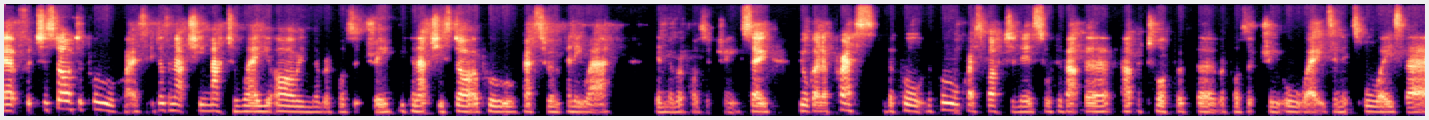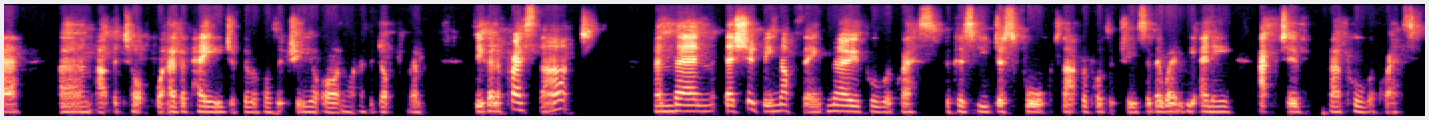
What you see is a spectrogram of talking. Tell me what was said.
uh, for, to start a pull request, it doesn't actually matter where you are in the repository. You can actually start a pull request from anywhere in the repository. So you're going to press the pull the pull request button is sort of at the at the top of the repository always and it's always there um, at the top whatever page of the repository you're on whatever document so you're going to press that and then there should be nothing no pull requests because you just forked that repository so there won't be any active uh, pull request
